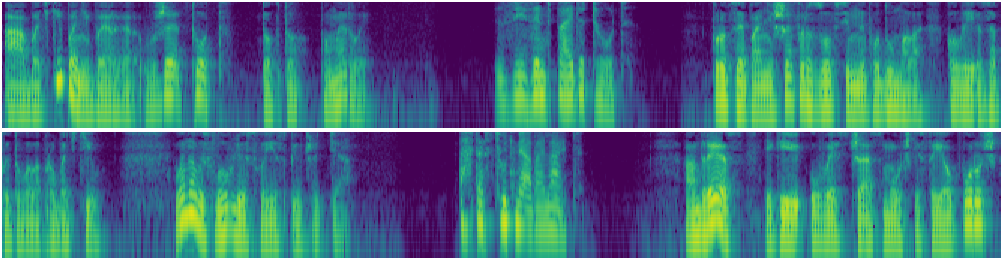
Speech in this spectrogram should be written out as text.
а батьки пані Бергер вже тот, тобто померли. Sie sind beide tot. Про це пані Шефер зовсім не подумала, коли запитувала про батьків. Вона висловлює своє співчуття. Ach, das tut mir aber leid. Андреас, який увесь час мовчки стояв поруч,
